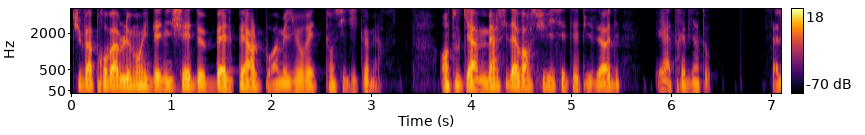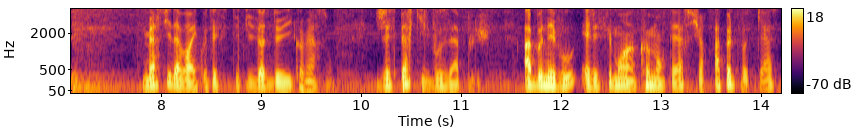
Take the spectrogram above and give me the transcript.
Tu vas probablement y dénicher de belles perles pour améliorer ton site e-commerce. En tout cas, merci d'avoir suivi cet épisode et à très bientôt. Salut Merci d'avoir écouté cet épisode de e-commerçant. J'espère qu'il vous a plu. Abonnez-vous et laissez-moi un commentaire sur Apple Podcast,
